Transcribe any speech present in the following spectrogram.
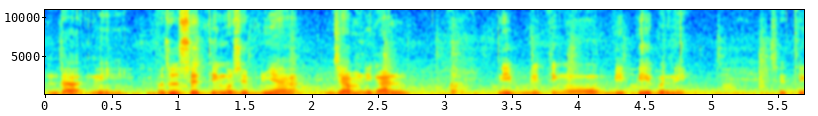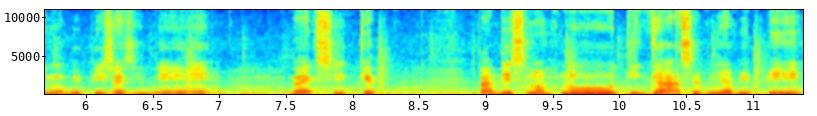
ndak nih. Lepas saya tengok saya punya jam nih kan. Ini boleh tengok BP apa nih? Saya tengok BP saya sini. Naik sikit. Tadi 93 saya punya BP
